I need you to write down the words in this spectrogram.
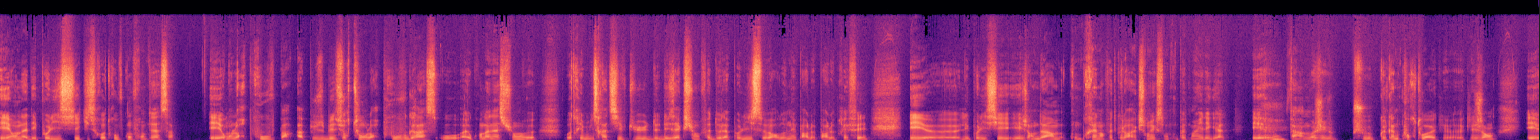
Et on a des policiers qui se retrouvent confrontés à ça. Et on leur prouve par A plus B, surtout on leur prouve grâce aux, aux condamnations euh, au tribunal administratif du, de, des actions en fait, de la police ordonnées par le, par le préfet. Et euh, les policiers et gendarmes comprennent en fait que leurs actions elles sont complètement illégales. Et euh, mmh. enfin, moi, je suis quelqu'un de courtois avec, euh, avec, les gens, et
